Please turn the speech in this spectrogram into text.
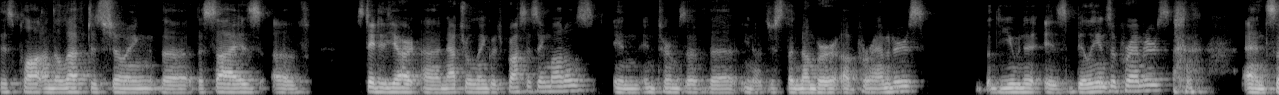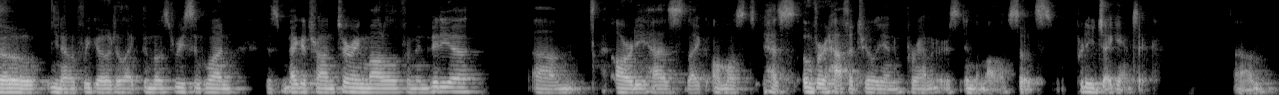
this plot on the left is showing the, the size of state-of-the-art uh, natural language processing models in, in terms of the, you know, just the number of parameters. The unit is billions of parameters. and so, you know, if we go to like the most recent one, this Megatron Turing model from NVIDIA um, already has like almost has over half a trillion parameters in the model. So it's pretty gigantic. Um,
